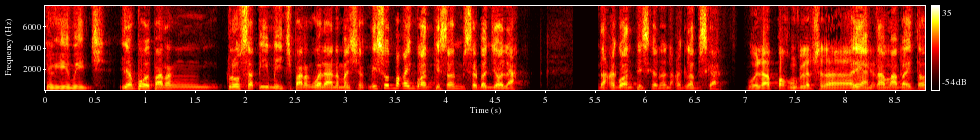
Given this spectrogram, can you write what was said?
Yung image. Yan po, parang close-up image. Parang wala naman siya. May suit ba kayong guantes Mr. Banjola? Naka-guantes ka no? Naka-gloves ka? Wala pa akong gloves sa... Ayan, tama ba ito?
